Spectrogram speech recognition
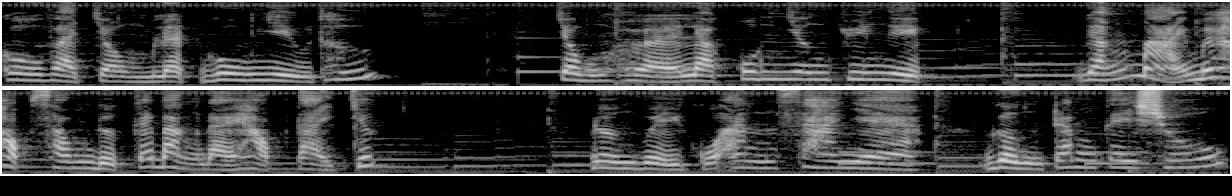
Cô và chồng lệch gu nhiều thứ. Chồng huệ là quân nhân chuyên nghiệp, gắn mãi mới học xong được cái bằng đại học tài chức. Đơn vị của anh xa nhà, gần trăm cây số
